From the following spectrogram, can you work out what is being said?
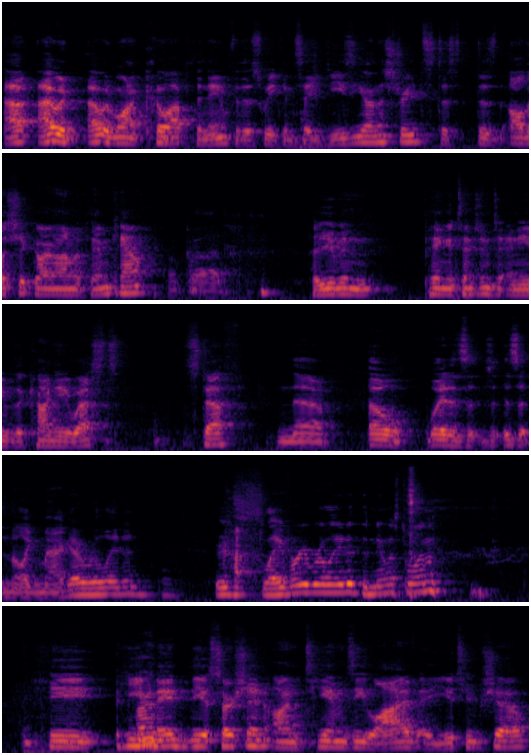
I, I would I would want to co-opt the name for this week and say Yeezy on the streets. Does does all the shit going on with him count? Oh, God. Have you been paying attention to any of the Kanye West stuff? No. Oh, wait, is it is it like MAGA related? Is slavery related, the newest one? He he Are- made the assertion on TMZ Live, a YouTube show,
